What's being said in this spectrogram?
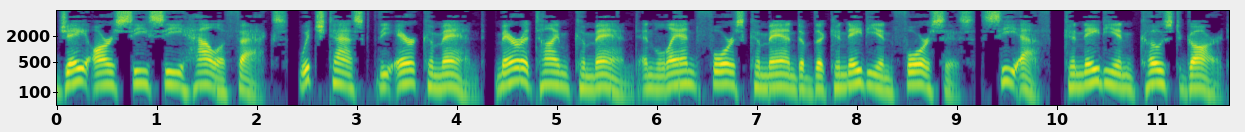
JRCC Halifax, which tasked the Air Command, Maritime Command and Land Force Command of the Canadian Forces CF, Canadian Coast Guard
